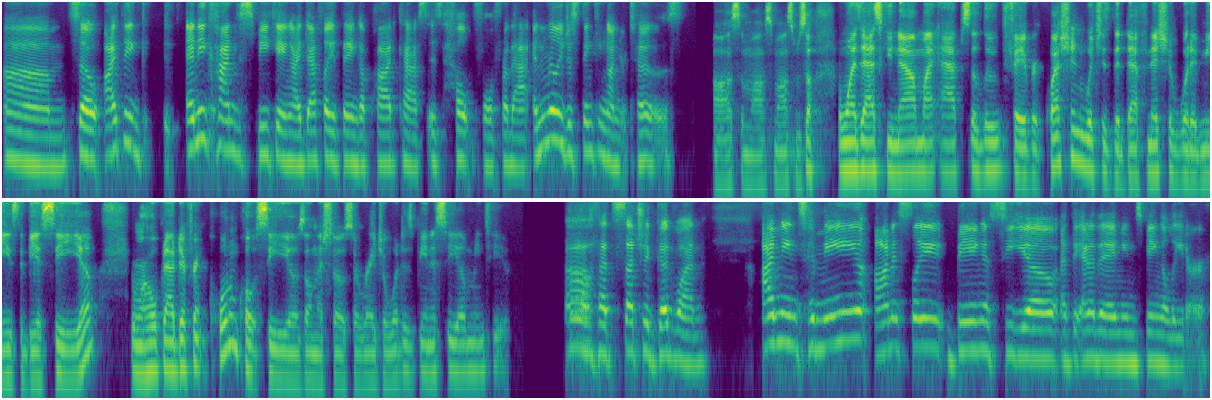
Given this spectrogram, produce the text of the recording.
um, so i think any kind of speaking i definitely think a podcast is helpful for that and really just thinking on your toes Awesome, awesome, awesome. So I wanted to ask you now my absolute favorite question, which is the definition of what it means to be a CEO. And we're hoping to have different quote unquote CEOs on the show. So Rachel, what does being a CEO mean to you? Oh, that's such a good one. I mean, to me, honestly, being a CEO at the end of the day means being a leader,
